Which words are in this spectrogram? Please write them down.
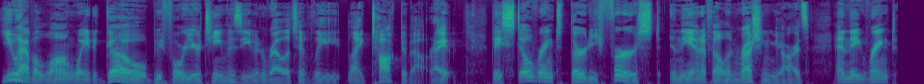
you have a long way to go before your team is even relatively like talked about, right? They still ranked 31st in the NFL in rushing yards and they ranked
